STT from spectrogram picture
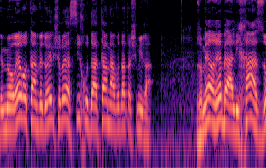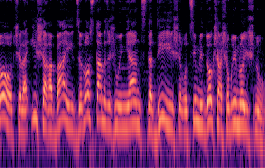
ומעורר אותם ודואג שלא יסיחו דעתם מעבודת השמירה. זאת אומרת, הרי בהליכה הזאת של האיש הר הבית, זה לא סתם איזשהו עניין צדדי שרוצים לדאוג שהשומרים לא יישנו,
